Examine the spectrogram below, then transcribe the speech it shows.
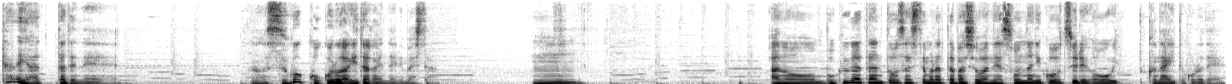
たらやったでね。なんかすごく心が豊かになりました。うん。あの僕が担当させてもらった場所はねそんなに交通量が多くないところで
